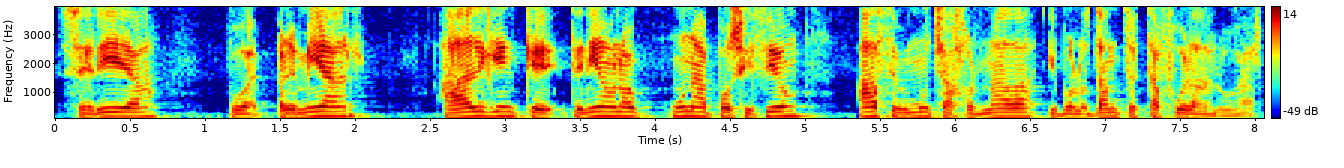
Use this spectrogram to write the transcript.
sería pues, premiar a alguien que tenía una, una posición hace muchas jornadas y por lo tanto está fuera de lugar.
